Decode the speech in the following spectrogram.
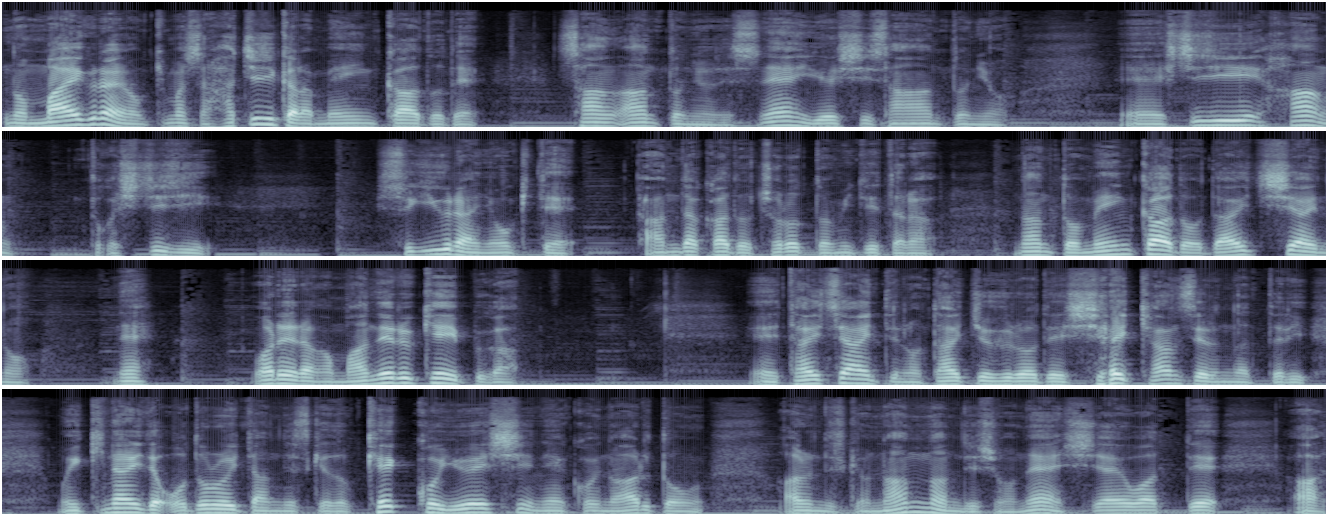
の前ぐらいに起きました。8時からメインカードでサンアントニオですね。USC サンアントニオ、えー7時半とか7時過ぎぐらいに起きてアンダーカードちょろっと見てたらなんとメインカード第1試合のね我らがマネル・ケイプが、え対戦相手の体調不良で試合キャンセルになったりもういきなりで驚いたんですけど結構 USC ねこういうのあるとあるんですけど何なんでしょうね。試合終わってあ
